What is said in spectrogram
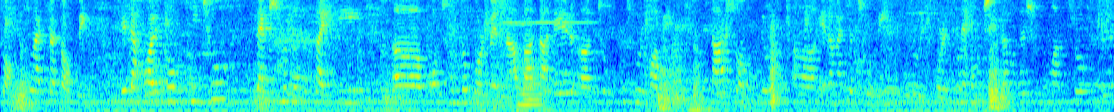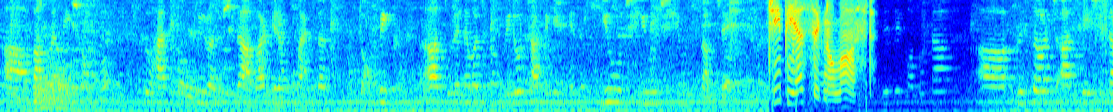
শক্ত একটা টপিক যেটা হয়তো কিছু সেকশন অফ সোসাইটি পছন্দ করবেন না বা তাদের চক্ষুসুর হবে, তার সত্ত্বেও এরম একটা ছবি তৈরি করেছেন এবং সেটা বোধহয় শুধুমাত্র বাংলাতেই সম্ভব। সো হ্যাটস অফ টু রাজস্বীদা আবার এরকম একটা টপিক তুলে নেওয়ার জন্য below trafficking is a huge huge huge subject GPS signal lost. যে কতটা রিসার্চ আছে সেটা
